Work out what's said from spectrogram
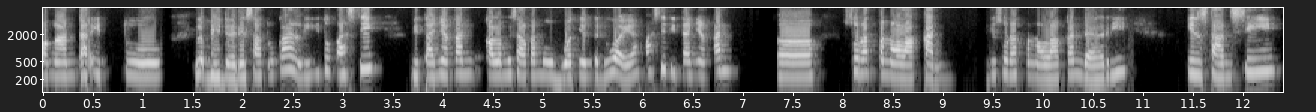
pengantar itu lebih dari satu kali itu pasti ditanyakan kalau misalkan mau buat yang kedua ya pasti ditanyakan uh, surat penolakan. Jadi surat penolakan dari instansi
